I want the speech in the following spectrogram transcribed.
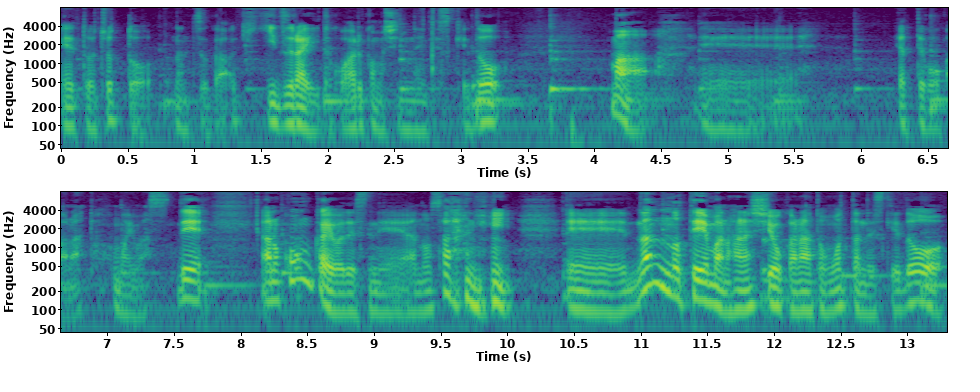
えっ、ー、とちょっとなんつうか聞きづらいとこあるかもしれないですけどまあえーやっていこうかなと思います。で、あの、今回はですね、あの、さらに、えー、何のテーマの話しようかなと思ったんですけど、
